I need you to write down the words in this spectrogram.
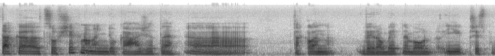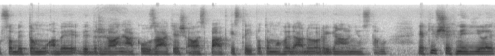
tak eh, co všechno na ní dokážete eh, takhle vyrobit nebo ji přizpůsobit tomu, aby vydržela nějakou zátěž, ale zpátky jste ji potom mohli dát do originálního stavu jaký všechny díly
